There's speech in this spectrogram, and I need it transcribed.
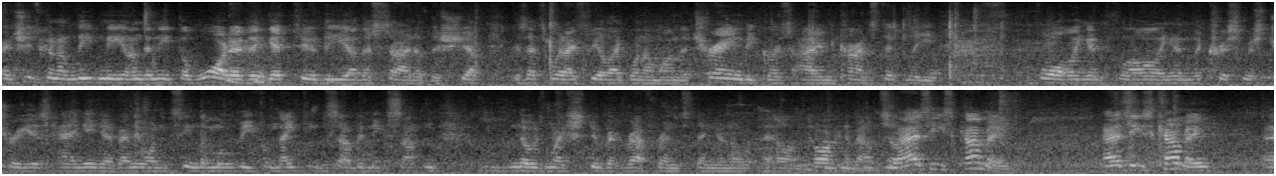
and she's gonna lead me underneath the water to get to the other side of the ship, because that's what I feel like when I'm on the train, because I'm constantly falling and falling, and the Christmas tree is hanging. If anyone has seen the movie from 1970 something, knows my stupid reference, then you know what the hell I'm talking about. So as he's coming, as he's coming, uh,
